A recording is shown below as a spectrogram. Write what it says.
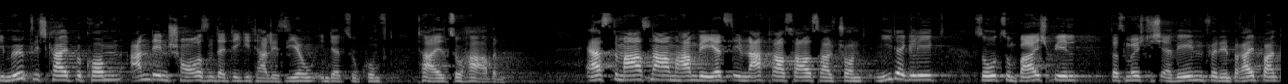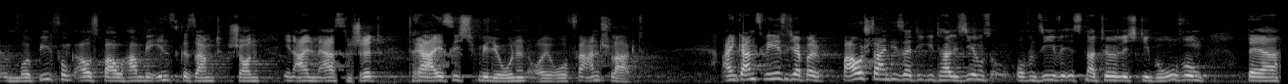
die Möglichkeit bekommen, an den Chancen der Digitalisierung in der Zukunft teilzuhaben. Erste Maßnahmen haben wir jetzt im Nachtragshaushalt schon niedergelegt. So zum Beispiel, das möchte ich erwähnen, für den Breitband- und Mobilfunkausbau haben wir insgesamt schon in einem ersten Schritt 30 Millionen € veranschlagt. Ein ganz wesentlicher Baustein dieser Digitalisierungsoffensive ist natürlich die Berufung der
